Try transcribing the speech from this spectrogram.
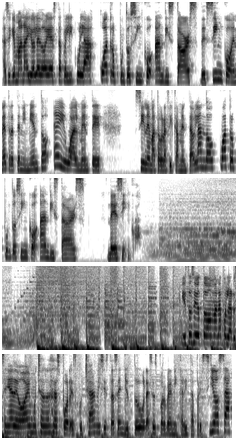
Así que, mana, yo le doy a esta película 4.5 Andy Stars de 5 en entretenimiento e igualmente cinematográficamente hablando 4.5 Andy Stars de 5. Y esto ha sido todo, mana, por la reseña de hoy. Muchas gracias por escucharme. Si estás en YouTube, gracias por ver mi carita preciosa.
